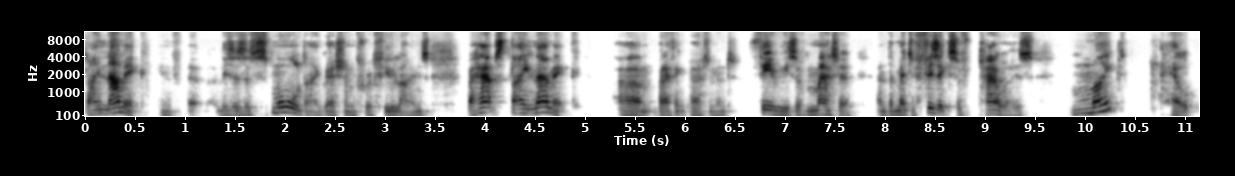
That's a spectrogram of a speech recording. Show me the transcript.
dynamic, uh, this is a small digression for a few lines, perhaps dynamic, um, but I think pertinent, theories of matter and the metaphysics of powers might help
